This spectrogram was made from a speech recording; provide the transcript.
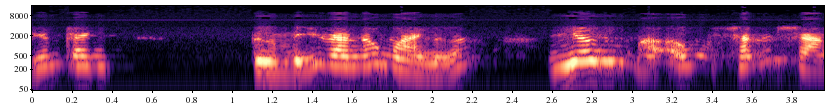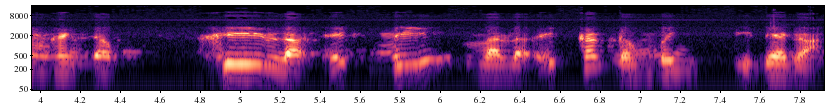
chiến tranh từ Mỹ ra nước ngoài nữa, nhưng mà ông sẵn sàng hành động khi lợi ích Mỹ và lợi ích các đồng minh bị đe dọa.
